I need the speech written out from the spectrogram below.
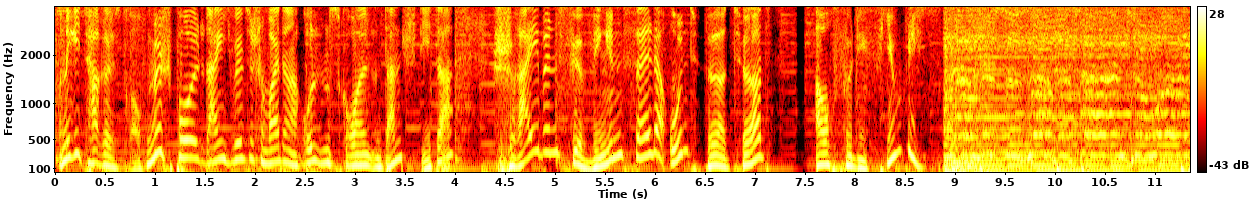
und eine Gitarre ist drauf, Mischpult und eigentlich willst du schon weiter nach unten scrollen und dann steht da Schreiben für Wingenfelder und, hört, hört, auch für die Furies. Guck mal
